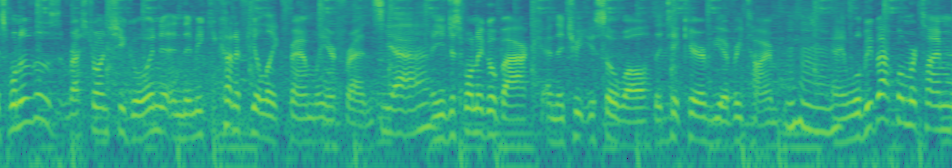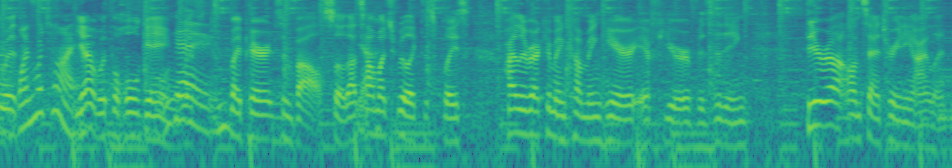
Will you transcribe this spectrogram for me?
it's one of those restaurants you go in and they make you kind of feel like family or friends. Yeah. And you just want to go back and they treat you so well. They take care of you every time. Mm-hmm. And we'll be back one more time with. One more time. Yeah, with the whole gang, Whole gang. with my parents and Val. So that's how much we like this place. Highly recommend coming here if you're visiting Thera on Santorini Island.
